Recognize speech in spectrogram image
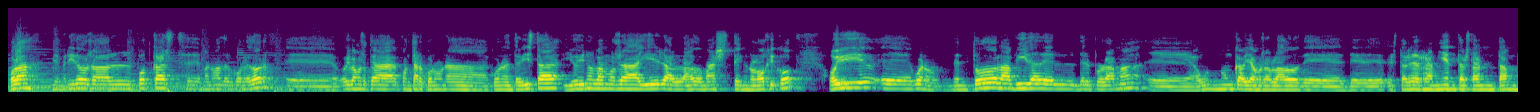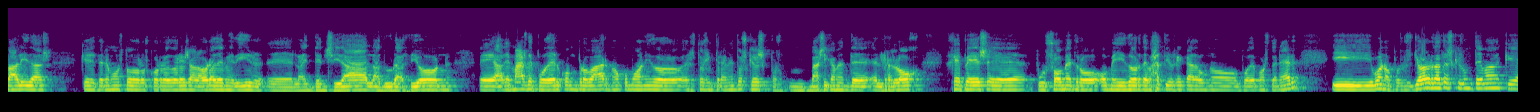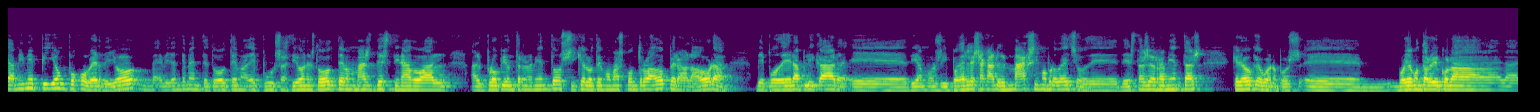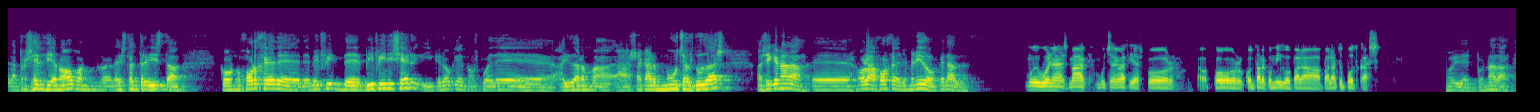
Hola, bienvenidos al podcast eh, Manual del Corredor. Eh, hoy vamos a contar con una, con una, entrevista y hoy nos vamos a ir al lado más tecnológico. Hoy, eh, bueno, en toda la vida del, programa aún nunca habíamos hablado de, de, estas herramientas tan, tan válidas que tenemos todos los corredores a la hora de medir la intensidad, la duración, eh, además de poder comprobar ¿no? cómo han ido estos entrenamientos, que es pues, básicamente el reloj GPS, pulsómetro o medidor de vatios que cada uno podemos tener. Y bueno, pues yo la verdad es que es un tema que a mí me pilla un poco verde. Yo, evidentemente, todo el tema de pulsaciones, todo el tema más destinado al, al propio entrenamiento, sí que lo tengo más controlado, pero a la hora de poder aplicar, eh, digamos, y poderle sacar el máximo provecho de, de estas herramientas, creo que, bueno, pues eh, voy a contar hoy con la, presencia, ¿no? Con esta entrevista con Jorge de, de, B-Finisher y creo que nos puede ayudar a, sacar muchas dudas. Así que nada, eh, hola Jorge, bienvenido, ¿qué tal? Muy buenas, Marc, muchas gracias por, por contar conmigo para, para tu podcast. Muy bien, pues nada,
